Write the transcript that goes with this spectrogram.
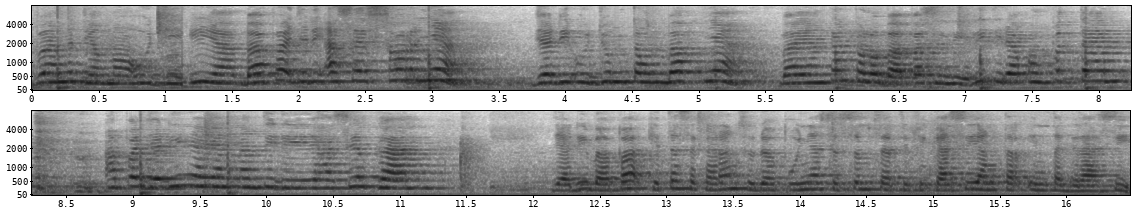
banget yang mau uji. Iya, Bapak jadi asesornya. Jadi ujung tombaknya. Bayangkan kalau Bapak sendiri tidak kompeten apa jadinya yang nanti dihasilkan? Jadi Bapak kita sekarang sudah punya sistem sertifikasi yang terintegrasi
